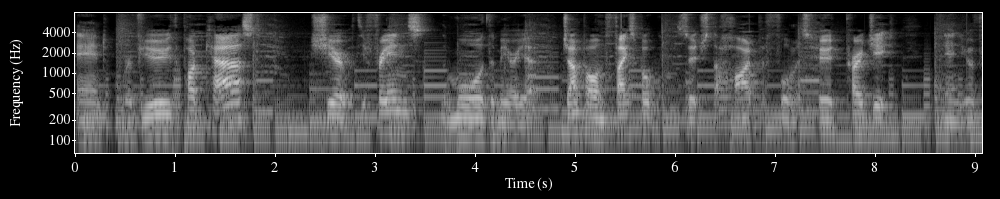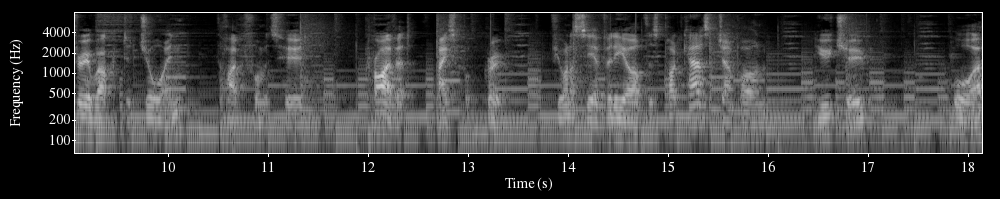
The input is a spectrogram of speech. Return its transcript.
and review the podcast Share it with your friends. The more, the merrier. Jump on Facebook, search the High Performance Herd Project, and you're very welcome to join the High Performance Herd private Facebook group. If you want to see a video of this podcast, jump on YouTube or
